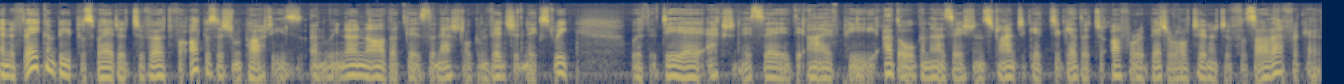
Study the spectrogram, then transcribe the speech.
And if they can be persuaded to vote for opposition parties, and we know now that there's the National Convention next week with the DA, Action SA, the IFP, other organizations trying to get together to offer a better alternative for South Africa.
